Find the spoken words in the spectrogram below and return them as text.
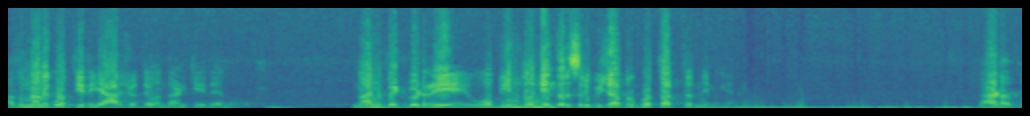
ಅದು ನನಗೆ ಗೊತ್ತಿದೆ ಯಾರ ಜೊತೆ ಹೊಂದಾಣಿಕೆ ಇದೆ ಅನ್ನೋದು ನನ್ನ ಬಿಟ್ಬಿಡ್ರಿ ಒಬ್ಬ ಹಿಂದೂ ನಿಂದರ್ಸ್ರಿ ಬಿಜಾಪುರ ಗೊತ್ತಾಗ್ತದೆ ನಿಮಗೆ. ಬೇಡದು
